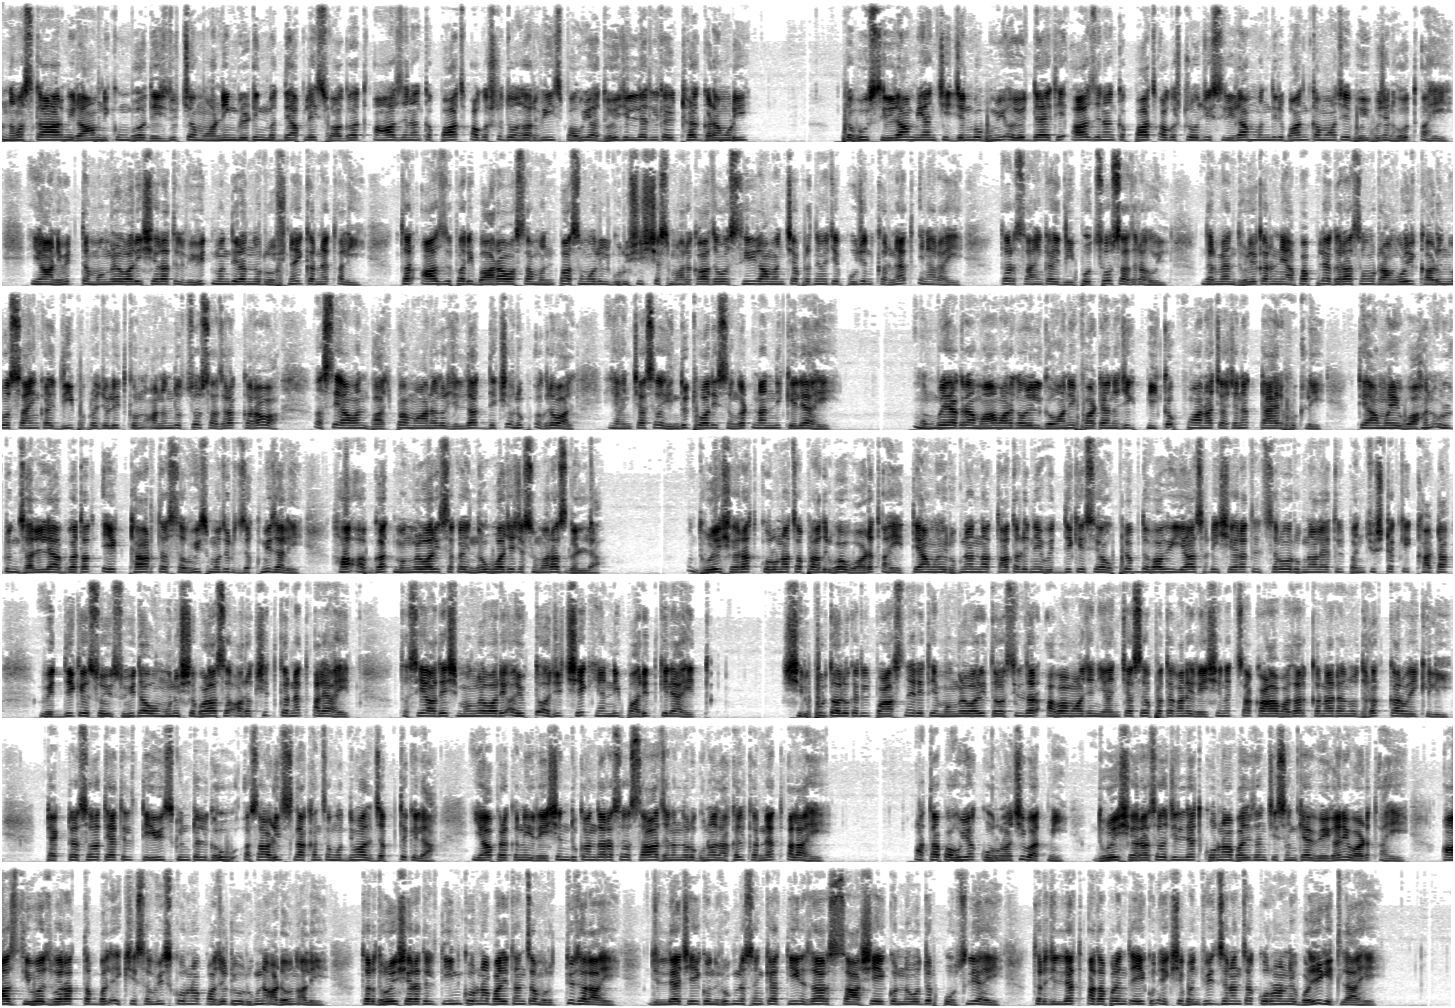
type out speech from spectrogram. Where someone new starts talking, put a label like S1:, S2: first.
S1: नमस्कार मी राम निकुंभ देशदूतच्या मॉर्निंग बुलेटिनमध्ये आपले स्वागत. आज दिनांक पाच ऑगस्ट दोन हजार वीस पाहूया धुळे जिल्ह्यातील काही ठळक घडामोडी. प्रभू श्रीराम यांची जन्मभूमी अयोध्या येथे आज दिनांक पाच ऑगस्ट रोजी श्रीराम मंदिर बांधकामाचे भूमिपूजन होत आहे. या निमित्त मंगळवारी शहरातील विविध मंदिरांवर रोषणाई करण्यात आली. तर आज दुपारी बारा वाजता मनपासमोरील गुरुशिष्य स्मारकाजवळ श्रीरामांच्या प्रतिमेचे पूजन करण्यात येणार आहे. तर सायंकाळी दीपोत्सव साजरा होईल. दरम्यान धुळेकरांनी आपापल्या घरासमोर रांगोळी काढून व सायंकाळी दीप प्रज्वलित करून आनंदोत्सव साजरा करावा असे आवाहन भाजपा महानगर जिल्हाध्यक्ष अनुप अग्रवाल यांच्यासह हिंदुत्ववादी संघटनांनी केले आहे. मुंबई आग्रा महामार्गावरील गव्हाणे फाट्यानजीक पिकअप वाहनाचे अचानक टायर फुटले. त्यामुळे वाहन उलटून झालेल्या अपघातात एक ठार तर सव्वीस मजूर जखमी झाले. हा अपघात मंगळवारी सकाळी नऊ वाजेच्या सुमारास घडला. धुळे शहरात कोरोनाचा प्रादुर्भाव वाढत आहे. त्यामुळे रुग्णांना तातडीने वैद्यकीय सेवा उपलब्ध व्हावी. यासाठी शहरातील सर्व रुग्णालयातील पंचवीस टक्के खाटा वैद्यकीय सोयी सुविधा व मनुष्यबळासह आरक्षित करण्यात आल्या आहेत. तसे आदेश मंगळवारी आयुक्त अजित शेख यांनी पारित केले आहेत. शिरपूर तालुक्यातील पळासनेर येथे मंगळवारी तहसीलदार आबा महाजन यांच्यासह पथकाने रेशनचा काळा बाजार करणाऱ्यांवर धडक कारवाई केली. ट्रॅक्टरसह त्यातील तेवीस क्विंटल गहू असा अडीच लाखांचा मुद्देमाल जप्त केला. या प्रकरणी रेशन दुकानदारासह सहा जणांवर गुन्हा दाखल करण्यात आला आहे. आता पाहूया कोरोनाची बातमी. धुळे शहरासह जिल्ह्यात कोरोनाबाधितांची संख्या वेगाने वाढत आहे. आज दिवसभरात तब्बल एकशे सव्वीस कोरोना पॉझिटिव्ह रुग्ण आढळून आले. तर धुळे शहरातील तीन कोरोनाबाधितांचा मृत्यू झाला आहे. जिल्ह्याची एकूण रुग्णसंख्या तीन हजार सहाशे एकोणनव्वदवर पोहोचली आहे. तर जिल्ह्यात आतापर्यंत एकूण एकशे पंचवीस जणांचा कोरोनाने बळी घेतला आहे.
